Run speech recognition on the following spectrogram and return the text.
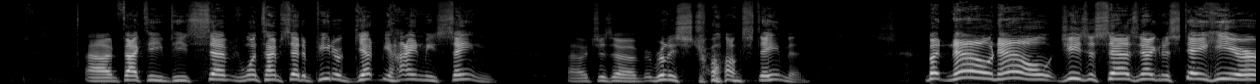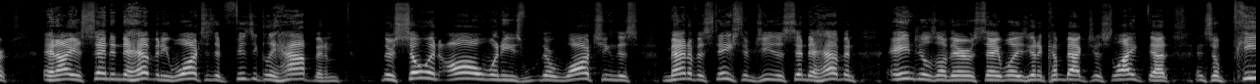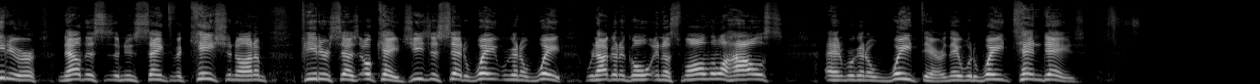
Uh, in fact, he, he said one time said to Peter, "Get behind me, Satan," uh, which is a really strong statement. But now, now Jesus says, "Now you're going to stay here, and I ascend into heaven." He watches it physically happen, they're so in awe when he's they're watching this manifestation of Jesus into heaven. Angels are there who say, Well, he's going to come back just like that. And so Peter, now this is a new sanctification on him. Peter says, Okay, Jesus said, Wait, we're going to wait. We're not going to go in a small little house and we're going to wait there. And they would wait 10 days.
